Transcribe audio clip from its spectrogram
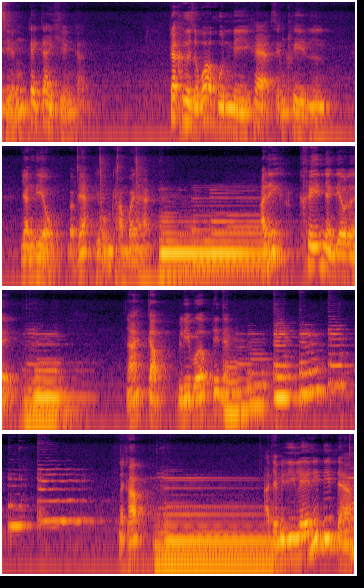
เสียงใกล้ๆเคียงกัน ก็คือสมมติว่าคุณมีแค่เสียงคลีนอย่างเดียวแบบนี้ที่ผมทำไว้นะฮะอันนี้คลีนอย่างเดียวเลยนะกับรีเวิร์บนิดหนึง นะครับ อาจจะมีดีเลย์นิดๆนะครับ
